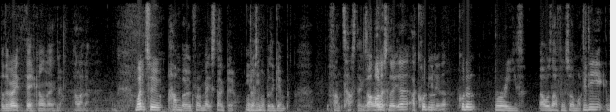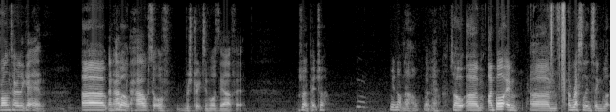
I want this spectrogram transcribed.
but they're very thick, aren't they? Yeah, I like that. Went to Hamburg for a mate stag do. Dressed Mm-hmm. him up as a gimp. Fantastic. that all right? Honestly, yeah, I couldn't you do that? couldn't breathe. I was laughing so much. Did he voluntarily get in? Uh, And how well, how sort of restrictive was the outfit? I'll show you a picture. I mean, not now. but, Okay. yeah. So um, I bought him um, a wrestling singlet,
